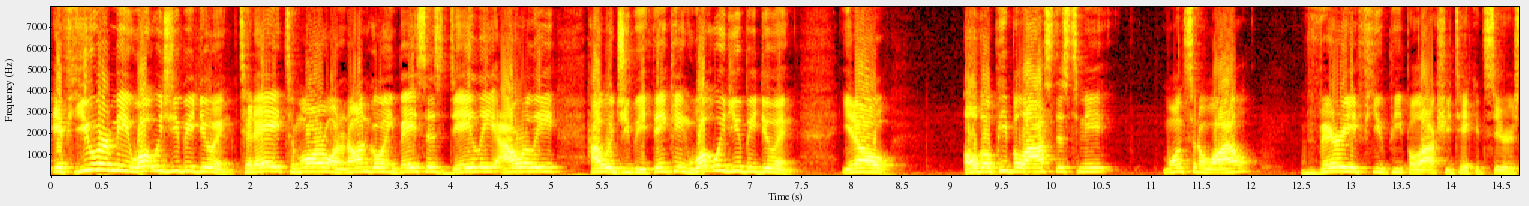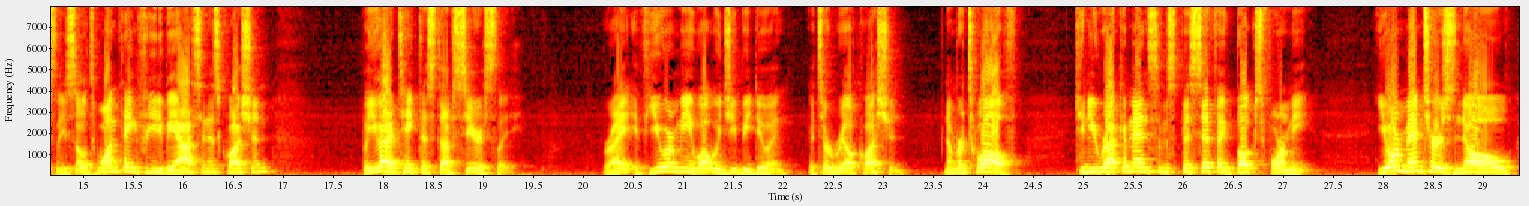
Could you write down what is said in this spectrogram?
If you were me, what would you be doing today, tomorrow, on an ongoing basis, daily, hourly? How would you be thinking? What would you be doing? You know, although people ask this to me once in a while, very few people actually take it seriously. So it's one thing for you to be asking this question, but you got to take this stuff seriously, right? If you were me, what would you be doing? It's a real question. Number 12, can you recommend some specific books for me? Your mentors know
